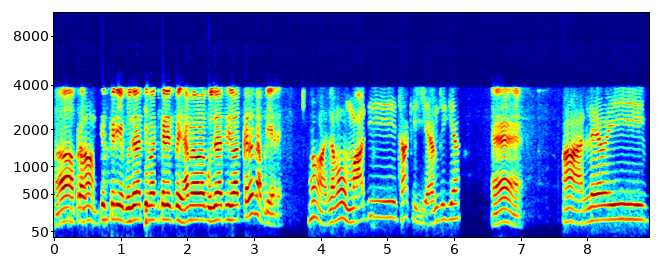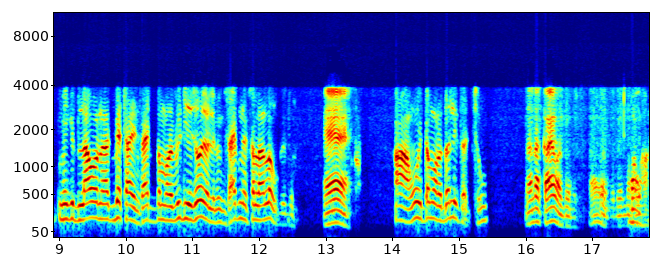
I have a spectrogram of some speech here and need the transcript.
હા આપણે કરીએ ગુજરાતીમાં જ કરીએ પછી સામે વાળા ગુજરાતી વાત કરે ને આપણી યારે હા એટલે હું માજી થાકી ગયા સમજી ગયા? હે. હા એટલે હવે ઈ મેં કીધું લાવો ને આજ બેઠા છે. સાહેબ તમારો વીડિયો જોયો એટલે મેં કીધું સાહેબને સલાહ લઉં કીધું હે હા હું તમારો દલિત જ છું ના ના કાંઈ વાંધો નહીં કાંઈ વાંધો નહીં એમાં હા.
